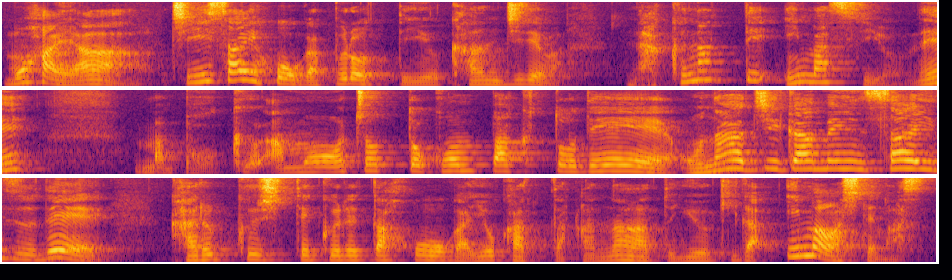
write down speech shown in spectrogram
もはや小さい方がプロっていう感じではなくなっていますよね。まあ、僕はもうちょっとコンパクトで同じ画面サイズで軽くしてくれた方が良かったかなという気が今はしてます。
